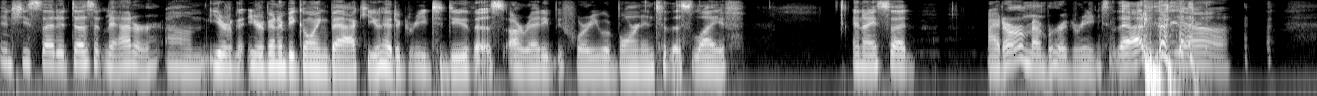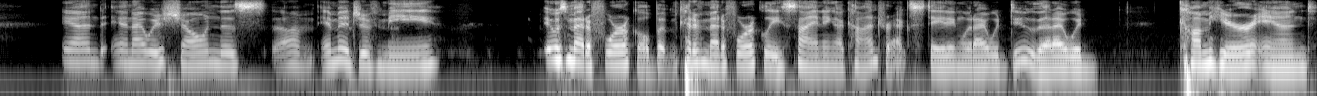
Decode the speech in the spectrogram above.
and she said, it doesn't matter. Um, you're, you're going to be going back. You had agreed to do this already before you were born into this life. And I said, I don't remember agreeing to that. Yeah. and and I was shown this um, image of me. It was metaphorical, but kind of metaphorically signing a contract stating what I would do. That I would come here and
